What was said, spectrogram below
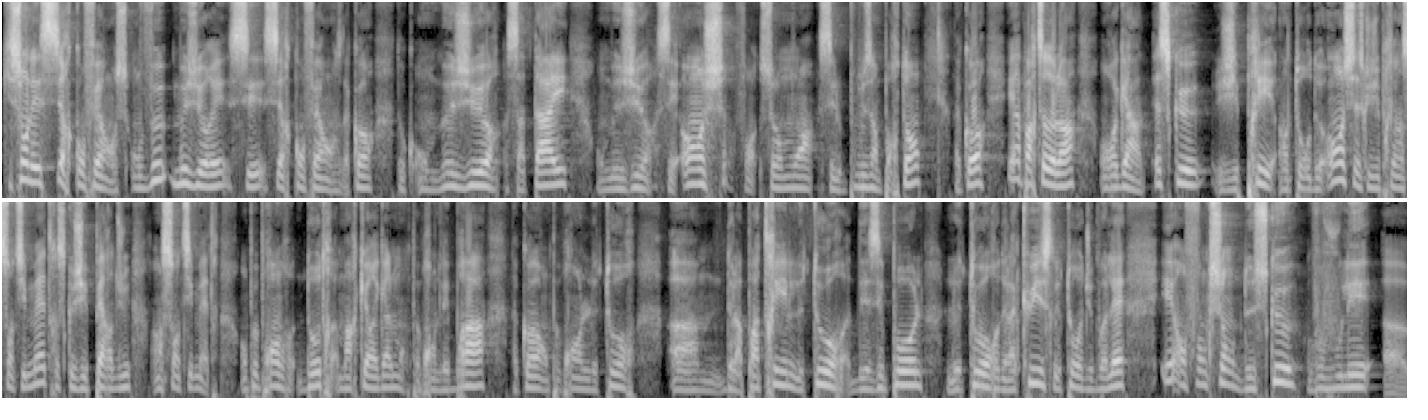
qui sont les circonférences. On veut mesurer ces circonférences, d'accord? Donc on mesure sa taille, on mesure ses hanches, selon moi c'est le plus important, d'accord? Et à partir de là, on regarde, est-ce que j'ai pris un tour de hanche, est-ce que j'ai pris un centimètre, est-ce que j'ai perdu un centimètre? On peut prendre d'autres marqueurs également, on peut prendre les bras, d'accord? On peut prendre le tour euh, de la poitrine, le tour des épaules, le tour de la cuisse, le tour du mollet, et en fonction de ce que vous voulez... Euh,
